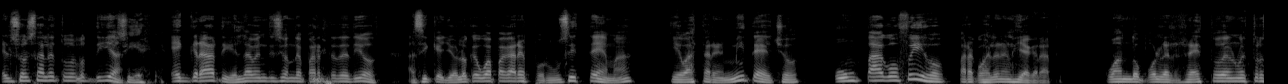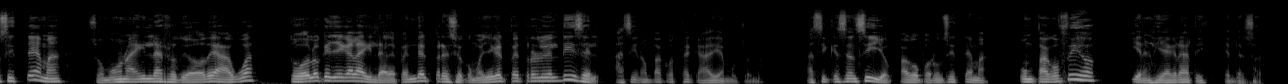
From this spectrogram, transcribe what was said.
El sol sale todos los días. Es gratis, es la bendición de parte de Dios. Así que yo lo que voy a pagar es por un sistema que va a estar en mi techo, un pago fijo para coger la energía gratis. Cuando por el resto de nuestro sistema somos una isla rodeada de agua, todo lo que llega a la isla depende del precio, como llega el petróleo y el diésel, así nos va a costar cada día mucho más. Así que sencillo, pago por un sistema, un pago fijo y energía gratis, que es del sol.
